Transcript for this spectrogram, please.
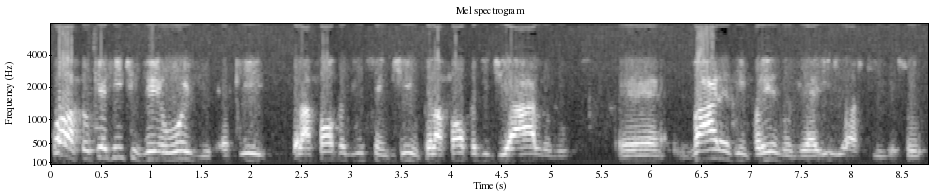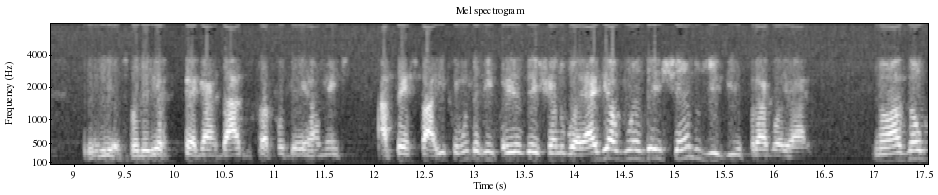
Costa, o que a gente vê hoje é que, pela falta de incentivo, pela falta de diálogo, é, várias empresas, e aí eu acho que isso você poderia pegar dados para poder realmente atestar isso, tem muitas empresas deixando Goiás e algumas deixando de vir para Goiás. Nós não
